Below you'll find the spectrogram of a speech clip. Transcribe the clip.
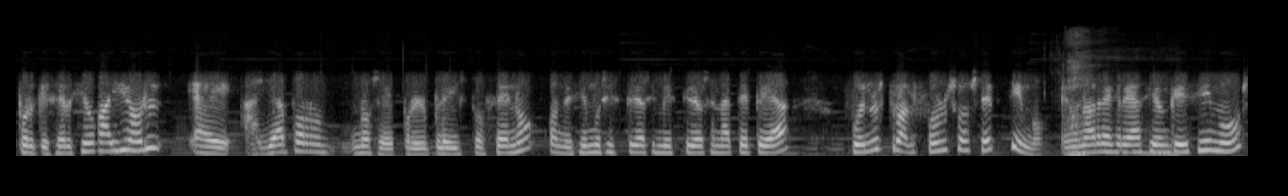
porque Sergio Gayol, eh, allá por, no sé, por el Pleistoceno, cuando hicimos Historias y Misterios en la TPA, fue nuestro Alfonso VII, en una recreación que hicimos,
